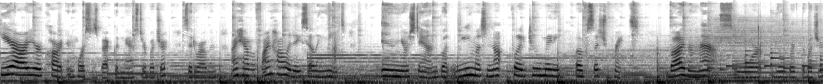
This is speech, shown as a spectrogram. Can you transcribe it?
Here are your cart and horses back, good master butcher, said Robin. I have a fine holiday selling meat in your stand, but we must not play too many of such pranks. By the mass, swore Gilbert the butcher,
